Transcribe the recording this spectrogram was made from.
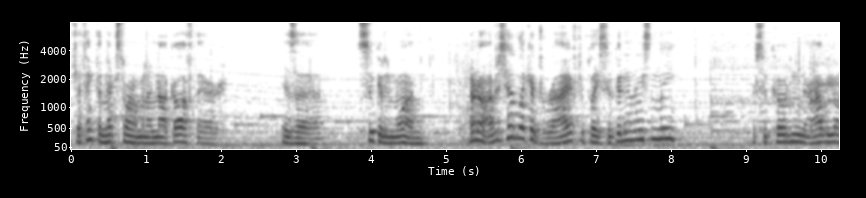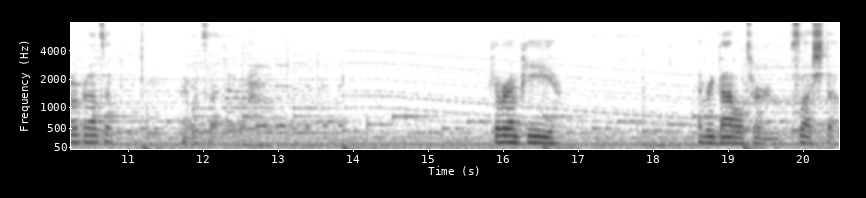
Which I think the next one I'm going to knock off there is uh, a Suikoden 1. I don't know, I've just had like a drive to play Suikoden recently. Or Suikoden, or however you want to pronounce it. Alright, what's that do? Cover MP every battle turn slash step.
